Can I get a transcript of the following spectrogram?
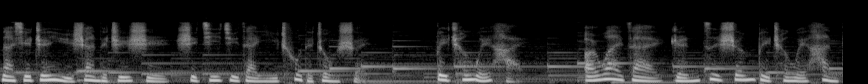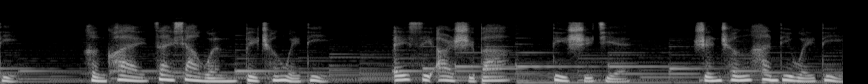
那些真与善的知识是积聚在一处的重水，被称为海，而外在人自身被称为旱地。很快在下文被称为地。A.C. 二十八第十节，神称旱地为地，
